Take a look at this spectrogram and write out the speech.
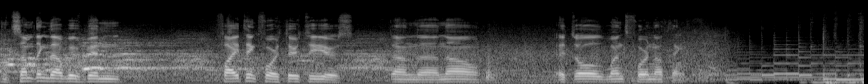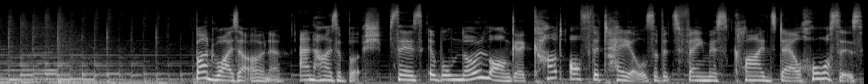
It's something that we've been fighting for 30 years, and uh, now it all went for nothing. Budweiser owner Anheuser-Busch says it will no longer cut off the tails of its famous Clydesdale horses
